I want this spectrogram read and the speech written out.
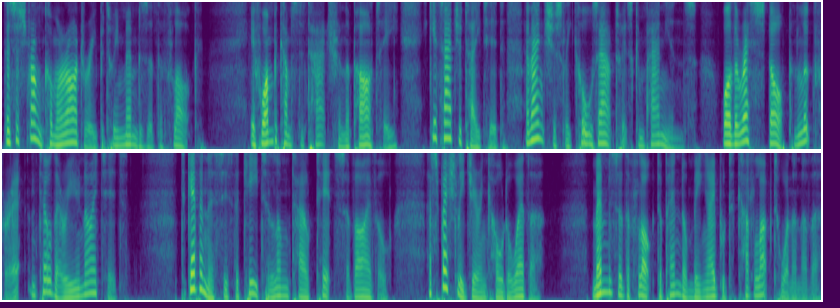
there's a strong camaraderie between members of the flock. If one becomes detached from the party, it gets agitated and anxiously calls out to its companions, while the rest stop and look for it until they're reunited. Togetherness is the key to long-tailed tits' survival, especially during colder weather. Members of the flock depend on being able to cuddle up to one another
